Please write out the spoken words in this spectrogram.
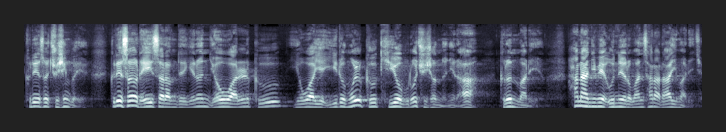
그래서 주신 거예요. 그래서 레이 사람들에게는 여호와를 그 여호와의 이름을 그 기업으로 주셨느니라 그런 말이에요. 하나님의 은혜로만 살아라 이 말이죠.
